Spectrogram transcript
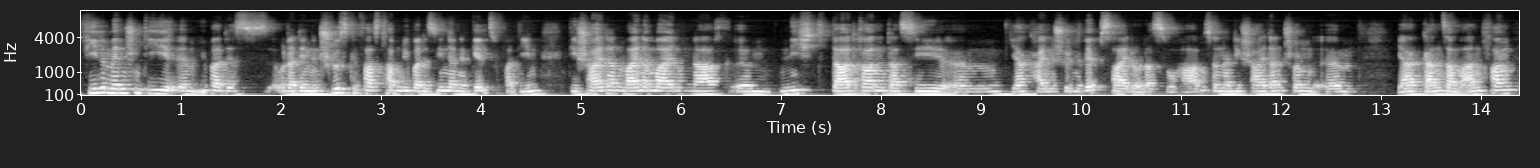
viele Menschen, die ähm, über das oder den Entschluss gefasst haben, über das Internet Geld zu verdienen, die scheitern meiner Meinung nach ähm, nicht daran, dass sie ähm, ja keine schöne Webseite oder so haben, sondern die scheitern schon ja ganz am Anfang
